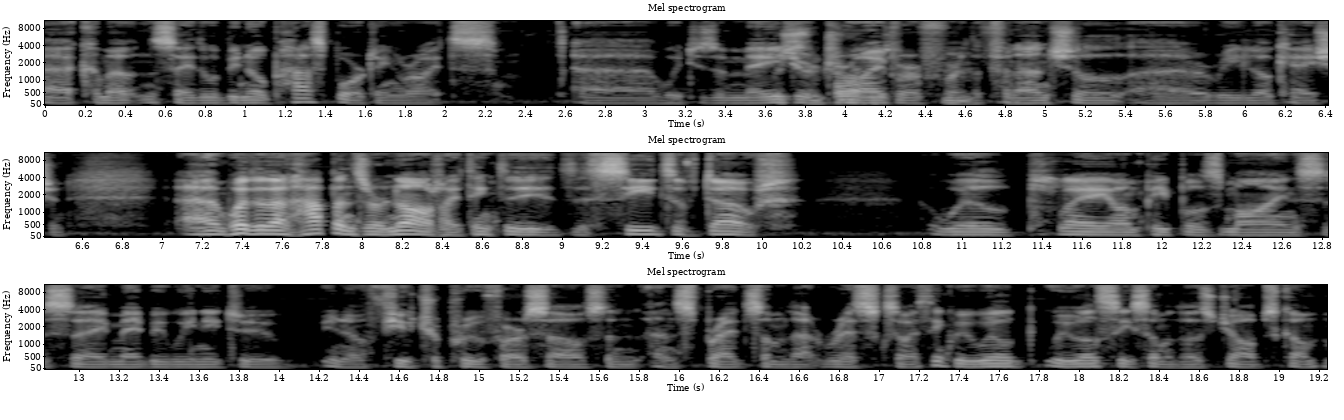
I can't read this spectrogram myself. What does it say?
uh, come out and say there would be no passporting rights. Uh, which is a major driver for mm. the financial uh, relocation. And whether that happens or not, I think the, the seeds of doubt will play on people's minds to say maybe we need to you know future proof ourselves and, and spread some of that risk. So I think we will we will see some of those jobs come.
